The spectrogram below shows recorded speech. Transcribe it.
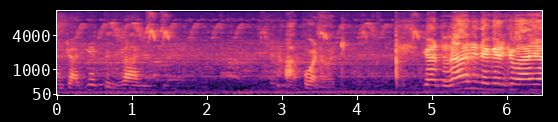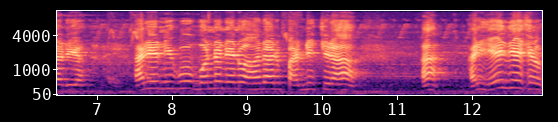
అంటే అది చెప్పింది రాని పోనబట్టి ఇక రాని దగ్గరికి వాయాడు ఇక. అరే నీకు మొన్న నేను ఆనాడు పండించినా ఆ, అది ఏం చేసినావు?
